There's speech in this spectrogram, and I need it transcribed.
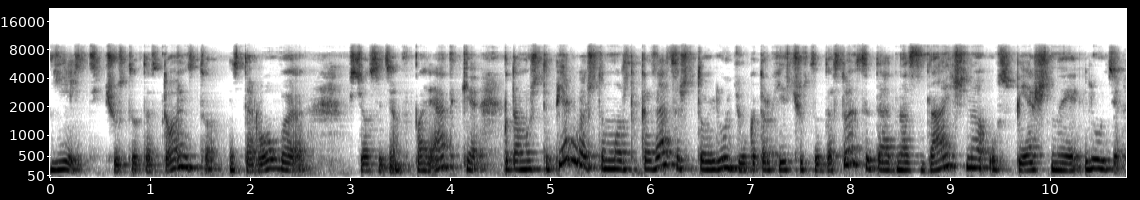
есть чувство достоинства, здоровое, все с этим в порядке? Потому что первое, что может казаться, что люди, у которых есть чувство достоинства, это однозначно успешные люди.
